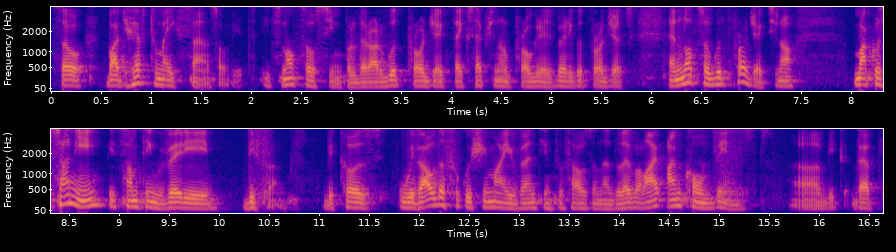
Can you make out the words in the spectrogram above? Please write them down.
So, but you have to make sense of it. It's not so simple. There are good projects, exceptional progress, very good projects, and not so good projects, you know. Macusani, it's something very different because without the Fukushima event in 2011, I, I'm convinced uh, that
